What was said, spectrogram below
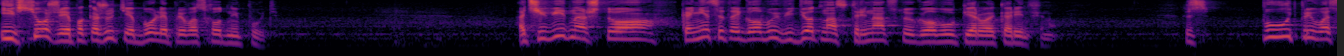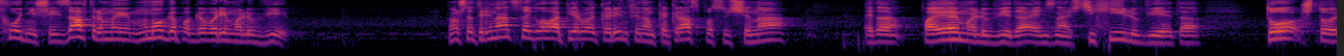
И все же я покажу тебе более превосходный путь. Очевидно, что конец этой главы ведет нас в 13 главу 1 Коринфянам. То есть путь превосходнейший. И завтра мы много поговорим о любви. Потому что 13 глава 1 Коринфянам как раз посвящена это поэма любви, да, я не знаю, стихи любви, это то, что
